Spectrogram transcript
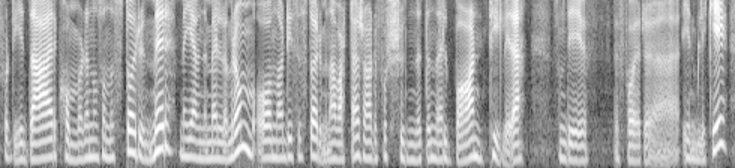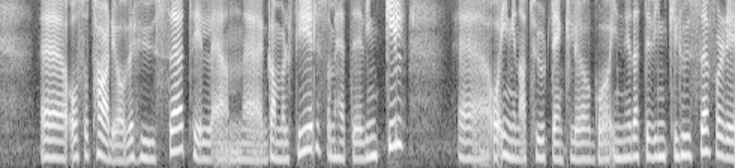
Fordi der kommer det noen sånne stormer med jevne mellomrom, og når disse stormene har vært der, så har det forsvunnet en del barn tidligere som de får innblikk i. Eh, og så tar de over huset til en eh, gammel fyr som heter Vinkel. Eh, og ingen har turt egentlig å gå inn i dette vinkelhuset, fordi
